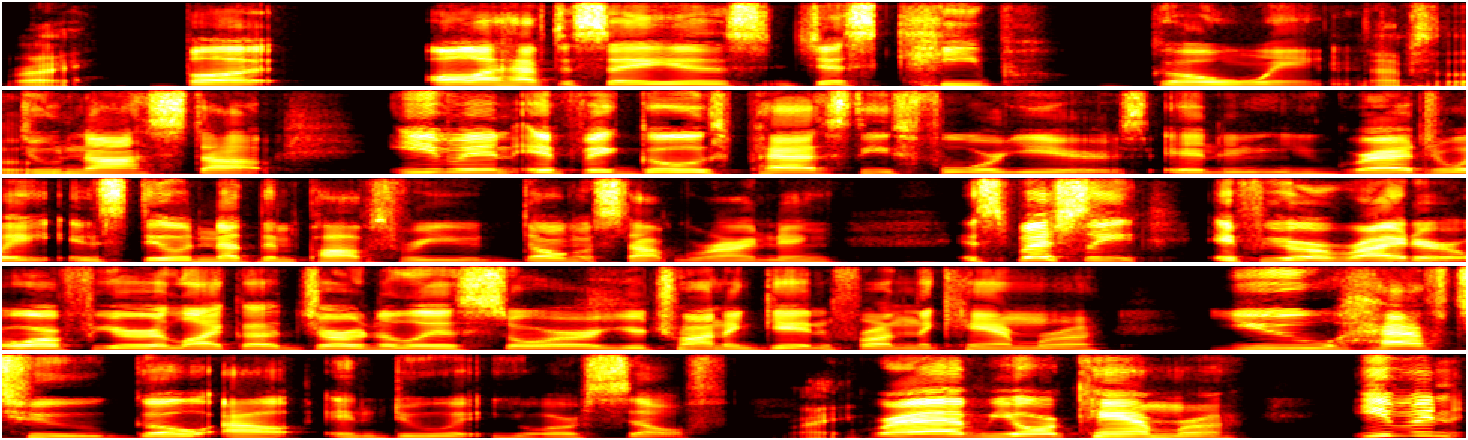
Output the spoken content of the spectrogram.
Right. But all I have to say is just keep going. Absolutely. Do not stop. Even if it goes past these four years and you graduate and still nothing pops for you, don't stop grinding. Especially if you're a writer or if you're like a journalist or you're trying to get in front of the camera, you have to go out and do it yourself. Right. Grab your camera. Even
